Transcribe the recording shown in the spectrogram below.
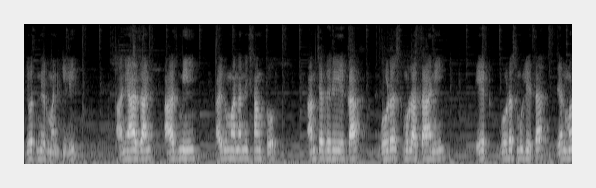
ज्योत निर्माण केली. आणि आज आम आज मी अभिमानाने सांगतो आमच्या घरी एका गोडस मुलाचा आणि एक गोडस मुलीचा जन्म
